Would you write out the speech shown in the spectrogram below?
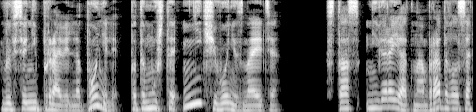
вы все неправильно поняли, потому что ничего не знаете. Стас невероятно обрадовался,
